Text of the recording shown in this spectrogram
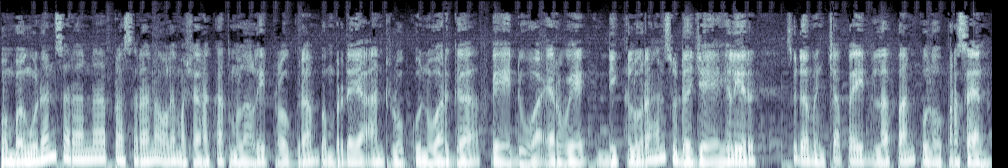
Pembangunan sarana prasarana oleh masyarakat melalui program pemberdayaan rukun warga P2RW di Kelurahan Sudajaya Hilir sudah mencapai 80 persen.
